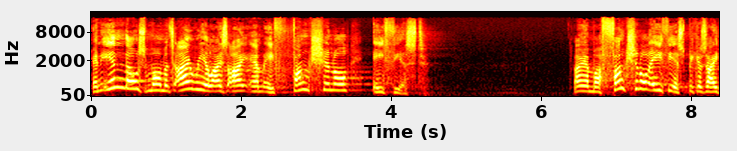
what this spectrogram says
And in those moments, I realize I am a functional atheist. I am a functional atheist because I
